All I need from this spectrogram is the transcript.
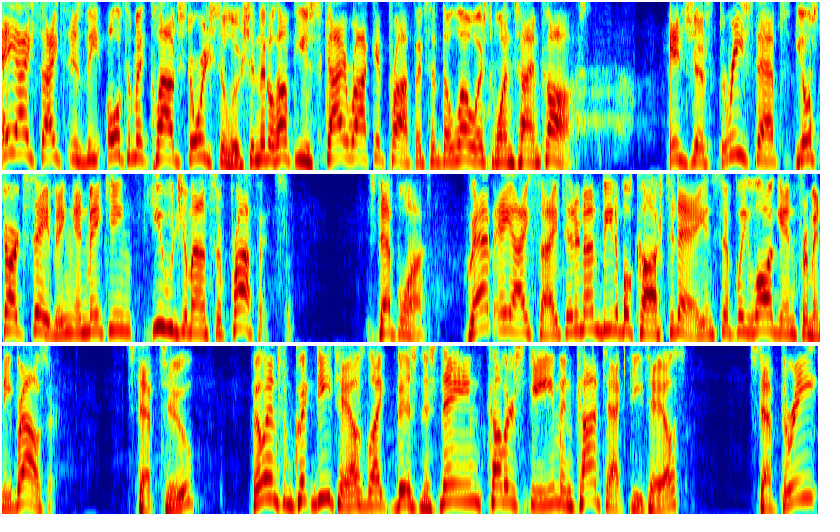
AI Sites is the ultimate cloud storage solution that'll help you skyrocket profits at the lowest one time cost. In just three steps, you'll start saving and making huge amounts of profits. Step one Grab AI sites at an unbeatable cost today and simply log in from any browser. Step 2. Fill in some quick details like business name, color scheme, and contact details. Step 3.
